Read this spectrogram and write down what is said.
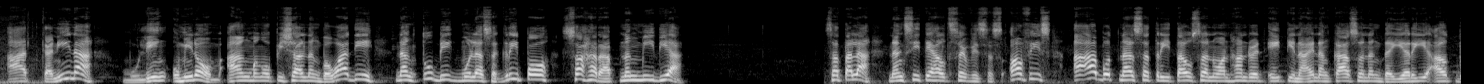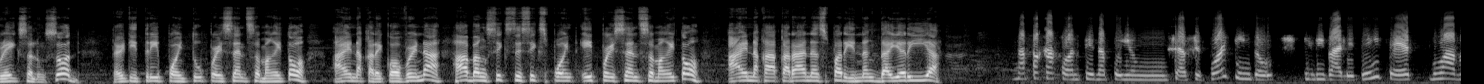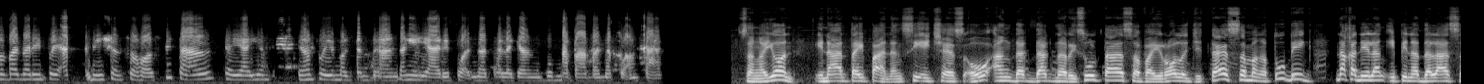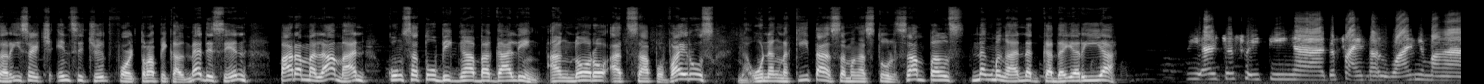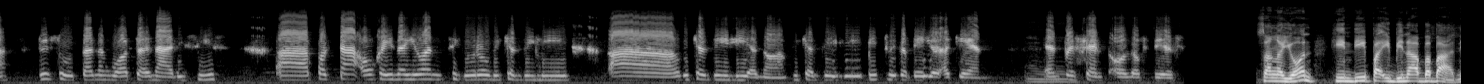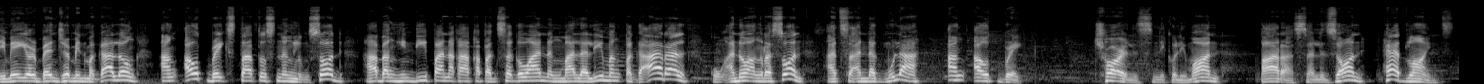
At kanina, muling uminom ang mga opisyal ng Bawadi ng tubig mula sa gripo sa harap ng media. Sa tala ng City Health Services Office, aabot na sa 3,189 ang kaso ng diarrhea outbreak sa lungsod. 33.2% sa mga ito ay nakarecover na habang 66.8% sa mga ito ay nakakaranas pa rin ng diarrhea. Napaka-konti na po yung self-reporting though hindi validated. Bumababa na rin po yung admission sa hospital. Kaya yun, yun po yung magandang nangyayari po na talagang bumababa na po ang kaso. Sa ngayon, inaantay pa ng CHSO ang dagdag na resulta sa virology test sa mga tubig na kanilang ipinadala sa Research Institute for Tropical Medicine para malaman kung sa tubig nga ba galing ang noro at sapo virus na unang nakita sa mga stool samples ng mga nagkadayariya. We are just waiting uh, the final one, yung mga resulta ng water analysis. Uh, pagka okay na yun, siguro we can really, uh, we can really, ano, we can really meet with the mayor again and present all of this. Sa ngayon, hindi pa ibinababa ni Mayor Benjamin Magalong ang outbreak status ng lungsod habang hindi pa nakakapagsagawa ng malalimang pag-aaral kung ano ang rason at saan nagmula ang outbreak. Charles Nicolimon para sa Luzon Headlines.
